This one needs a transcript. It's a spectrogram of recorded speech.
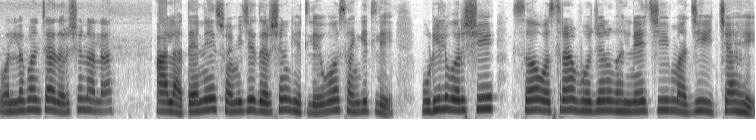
वल्लभांच्या दर्शनाला आला. त्याने स्वामीचे दर्शन घेतले व सांगितले, पुढील वर्षी सवस्त्र भोजन घालण्याची माझी इच्छा आहे.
